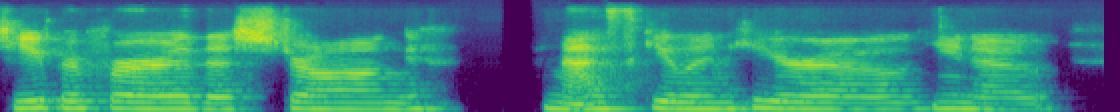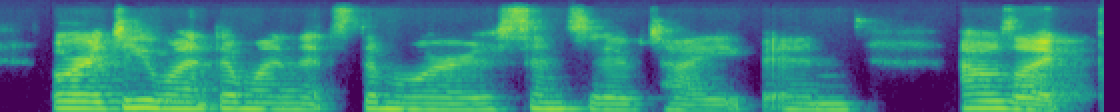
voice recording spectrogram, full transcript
Do you prefer the strong masculine hero, you know, or do you want the one that's the more sensitive type? And I was like,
